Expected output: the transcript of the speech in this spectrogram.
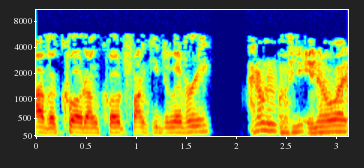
of a quote unquote funky delivery? I don't know if you, you know what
